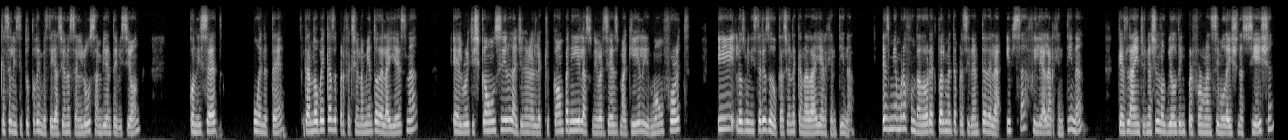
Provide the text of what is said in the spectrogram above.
que es el Instituto de Investigaciones en Luz, Ambiente y Visión, CONICET, UNT. Ganó becas de perfeccionamiento de la IESNA, el British Council, la General Electric Company, las universidades McGill y Montfort y los ministerios de Educación de Canadá y Argentina. Es miembro fundador y actualmente presidente de la IPSA, filial argentina, que es la International Building Performance Simulation Association.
